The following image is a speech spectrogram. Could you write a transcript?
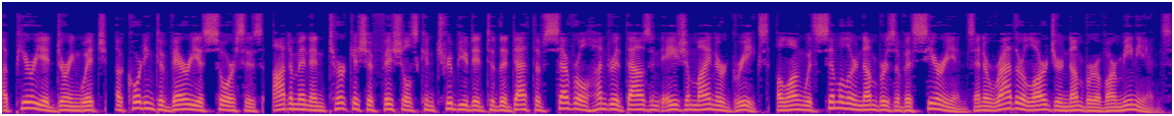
a period during which, according to various sources, Ottoman and Turkish officials contributed to the death of several hundred thousand Asia Minor Greeks, along with similar numbers of Assyrians and a rather larger number of Armenians.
